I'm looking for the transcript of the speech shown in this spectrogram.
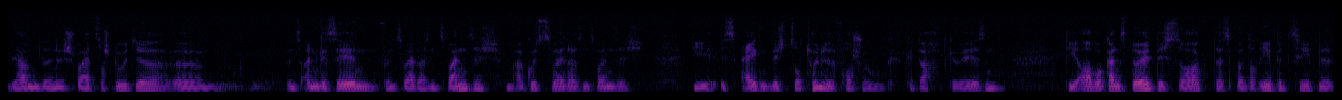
wir haben eine Schweizer Studie äh, uns angesehen von 2020, vom August 2020. Die ist eigentlich zur Tunnelforschung gedacht gewesen, die aber ganz deutlich sagt, dass batteriebetriebene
